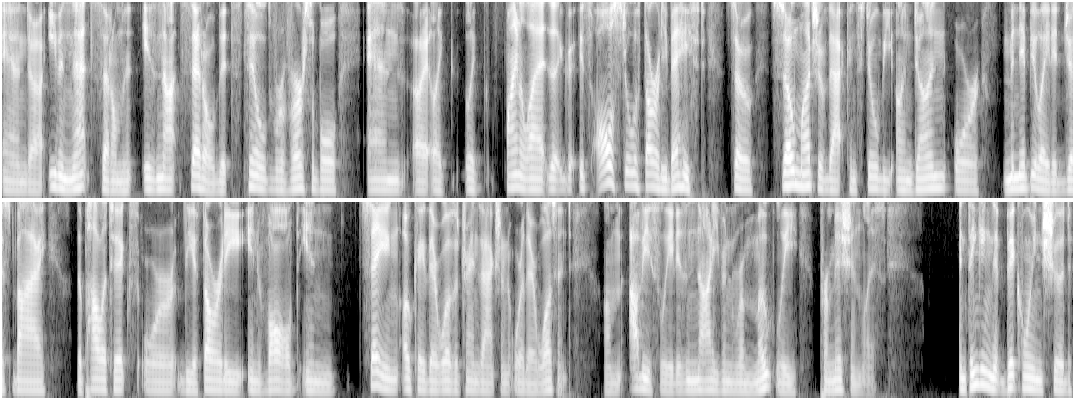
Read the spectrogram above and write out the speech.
and uh, even that settlement is not settled. It's still reversible and uh, like like finalize. It's all still authority based. So so much of that can still be undone or manipulated just by the politics or the authority involved in saying, okay, there was a transaction or there wasn't. Um, obviously, it is not even remotely permissionless. And thinking that Bitcoin should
